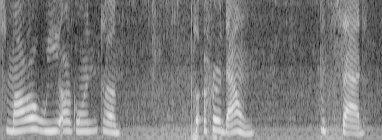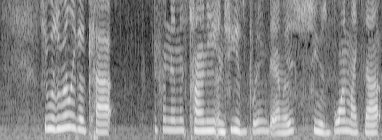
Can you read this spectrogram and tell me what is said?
tomorrow we are going to put her down. It's sad. She was a really good cat. Her name is Tiny, and she is brain damaged. She was born like that.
